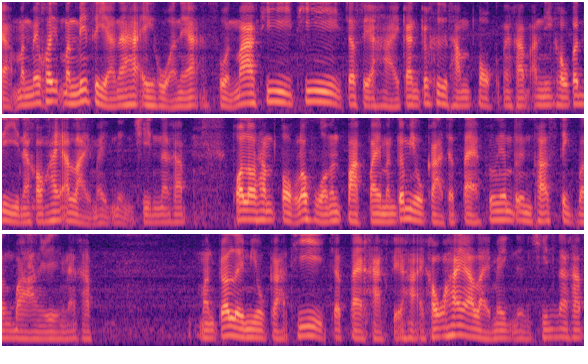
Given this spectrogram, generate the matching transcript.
อะมันไม่ค่อยมันไม่เสียนะฮะไอหัวเนี้ยส่วนมากที่ที่จะเสียหายกันก็คือทำตกนะครับ อันนี้เขาก็ดีนะเขาให้อะไหล่มาอีกหนึ่งชิ้นนะครับพอเราทำตกแล้วหัวมันปักไป มันก็มีโอกาสจะแตกเพราะนี่มันเป็นพลาสติกบางๆเองนะครับ มันก็เลยมีโอกาสที่จะแตกหักเสียหายเขาก็ให้อะไหล่มาอีกหนึ่งชิ้นนะครับ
